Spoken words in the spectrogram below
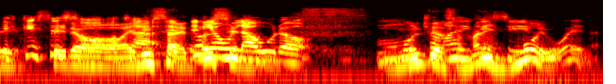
Sí. es que es pero eso, o sea, Elizabeth tenía un laburo mucho más difícil. muy buena.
